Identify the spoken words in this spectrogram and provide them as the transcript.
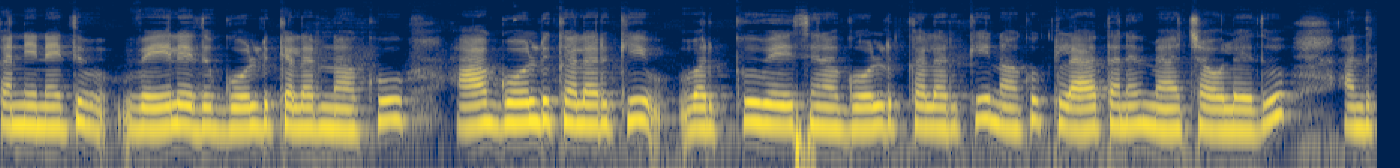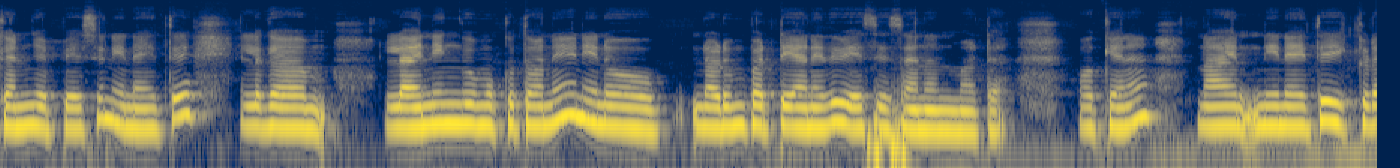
కానీ నేనైతే వేయలేదు. గోల్డ్ కలర్ నాకు. ఆ గోల్డ్ కలర్కి వర్క్ వేసిన గోల్డ్ కలర్కి నాకు క్లాత్ అనేది మ్యాచ్ అవ్వలేదు. అందుకని చెప్పేసి నేనైతే ఇలాగ లైనింగ్ ముక్కుతోనే నేను నడుము పట్టి అనేది వేసేసాను అనమాట ఓకేనా? నా నేనైతే ఇక్కడ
